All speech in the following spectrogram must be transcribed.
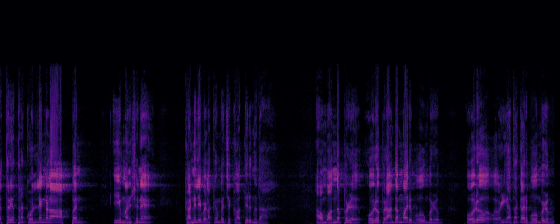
എത്രയെത്ര കൊല്ലങ്ങളാ ആ അപ്പൻ ഈ മനുഷ്യനെ കണ്ണിൽ വിളക്കം വെച്ച് കാത്തിരുന്നതാ. അവൻ വന്നപ്പോൾ ഓരോ പ്രാന്തന്മാർ പോകുമ്പോഴും ഓരോ വഴിയാത്രക്കാർ പോകുമ്പോഴും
